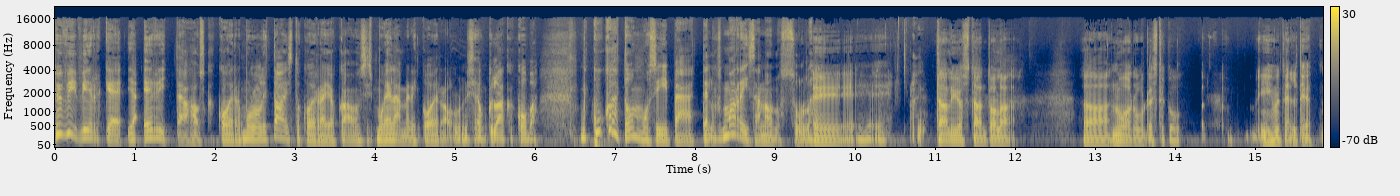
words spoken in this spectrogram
Hyvin virkeä ja erittäin hauska koira. Mulla oli taistokoira, joka on siis mun elämäni koira ollut, niin se on kyllä aika kova. Mutta kuka tommosia päätteli? Onko Mari sanonut sulle? Ei. Tämä oli jostain tuolla uh, nuoruudesta, kun ihmeteltiin, että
